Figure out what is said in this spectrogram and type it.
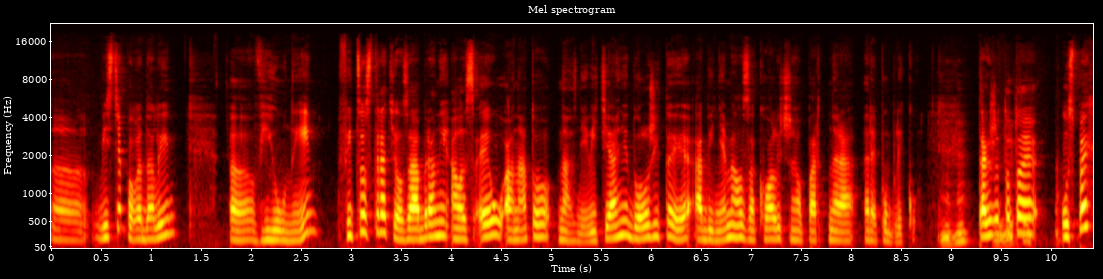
uh, vy ste povedali uh, v júni, Fico stratil zábrany, ale z EÚ a NATO nás nevyťahne. Dôležité je, aby nemal za koaličného partnera republiku. Mm-hmm. Takže toto je úspech?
